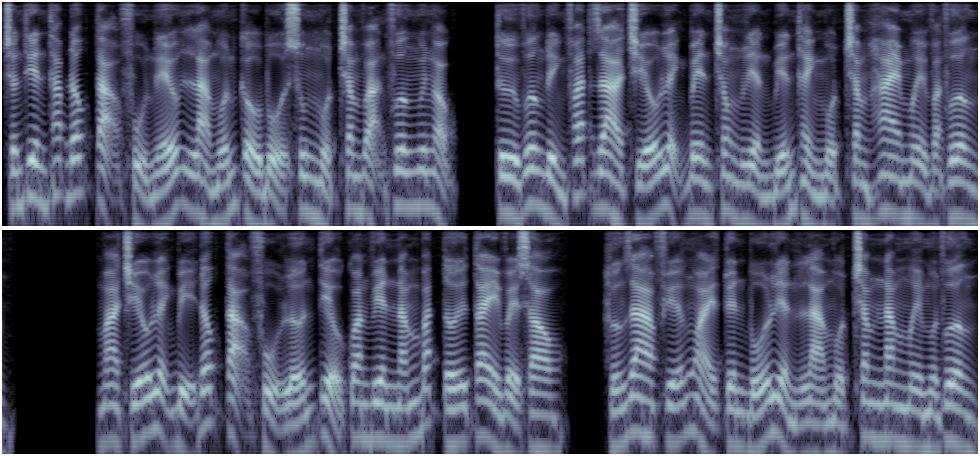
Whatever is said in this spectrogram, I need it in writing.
Trấn Thiên Tháp đốc tạo phủ nếu là muốn cầu bổ sung 100 vạn phương nguyên ngọc, từ Vương Đình phát ra chiếu lệnh bên trong liền biến thành 120 vạn phương. Mà chiếu lệnh bị đốc tạo phủ lớn tiểu quan viên nắm bắt tới tay về sau, hướng ra phía ngoài tuyên bố liền là 150 muôn phương.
